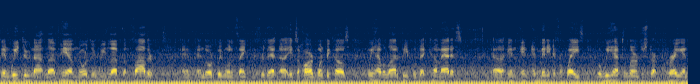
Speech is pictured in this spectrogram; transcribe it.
then we do not love Him, nor do we love the Father. And, and Lord, we want to thank you for that. Uh, it's a hard one because we have a lot of people that come at us uh, in, in, in many different ways, but we have to learn to start praying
